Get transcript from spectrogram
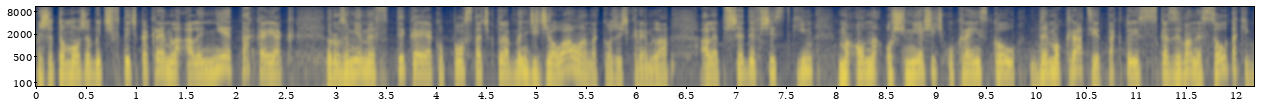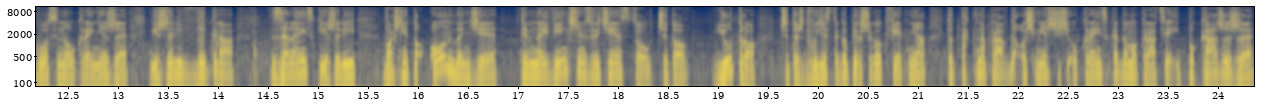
że to może być wtyczka Kremla, ale nie taka, jak rozumiemy wtykę jako postać, która będzie działała na korzyść Kremla, ale przede wszystkim ma ona ośmieszyć ukraińską demokrację. Tak to jest wskazywane. Są takie głosy na Ukrainie, że jeżeli wygra Zeleński, jeżeli właśnie to on będzie tym największym zwycięzcą, czy to jutro, czy też 21 kwietnia, to tak naprawdę ośmieszy się ukraińska demokracja i pokaże, że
